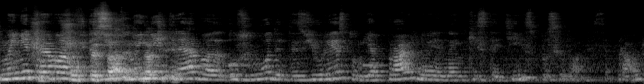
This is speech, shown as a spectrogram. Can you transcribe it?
Мені Щоб- треба щоб вписати мені туди чи ні? треба узгодити з юристом, як правильно і на які статті посилатися. Правильно?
